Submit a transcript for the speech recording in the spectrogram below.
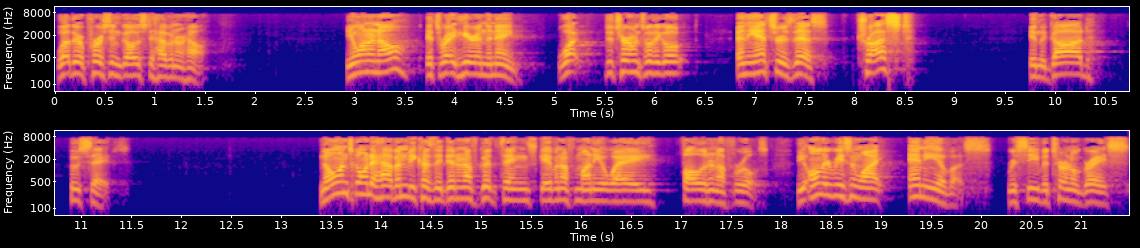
whether a person goes to heaven or hell. You want to know? It's right here in the name. What determines whether they go? And the answer is this trust in the God who saves. No one's going to heaven because they did enough good things, gave enough money away, followed enough rules. The only reason why any of us receive eternal grace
